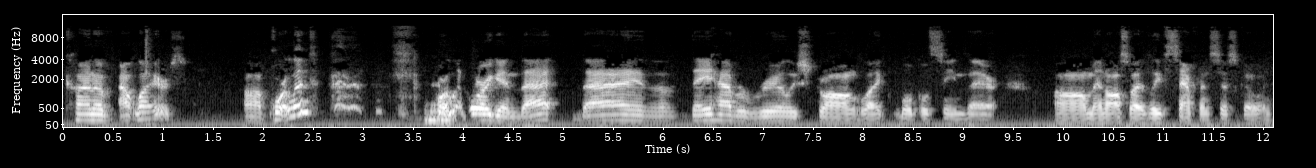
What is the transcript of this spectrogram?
kind of outliers. Uh, Portland, Portland, Oregon. That that they have a really strong like local scene there, um, and also I believe San Francisco and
